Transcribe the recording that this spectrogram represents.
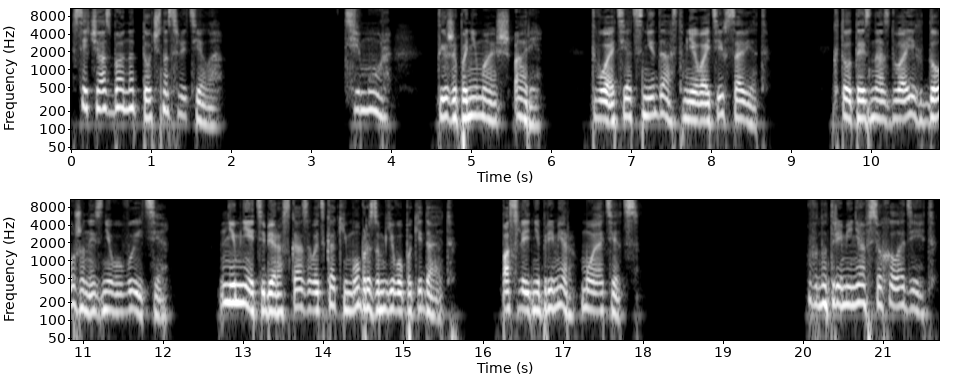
Сейчас бы она точно слетела. «Тимур, ты же понимаешь, Ари, твой отец не даст мне войти в совет. Кто-то из нас двоих должен из него выйти. Не мне тебе рассказывать, каким образом его покидают. Последний пример – мой отец». Внутри меня все холодеет.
